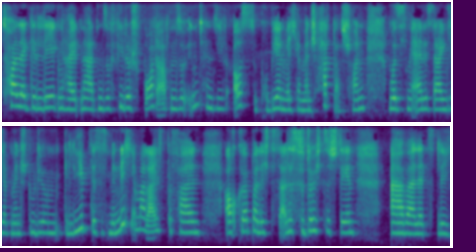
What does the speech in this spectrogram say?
tolle Gelegenheiten hatten, so viele Sportarten so intensiv auszuprobieren. Welcher Mensch hat das schon? Muss ich mir ehrlich sagen, ich habe mein Studium geliebt. Es ist mir nicht immer leicht gefallen, auch körperlich das alles so durchzustehen. Aber letztlich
